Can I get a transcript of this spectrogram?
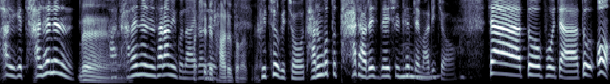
아, 이게 잘 해내는, 네, 아, 잘 해내는 사람이구나. 확실히 이러는. 다르더라고요. 그쵸, 그쵸. 다른 것도 다 잘해내실 텐데 음. 말이죠. 자, 또 보자. 또, 어,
